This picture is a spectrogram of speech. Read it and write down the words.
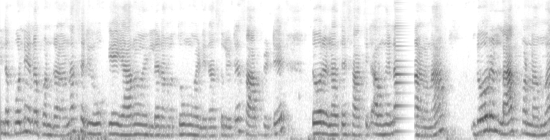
இந்த பொண்ணு என்ன பண்றாங்கன்னா சரி ஓகே யாரும் இல்லை நம்ம தூங்க வேண்டியதான் சொல்லிட்டு சாப்பிட்டுட்டு டோர் எல்லாத்தையும் சாத்திட்டு அவங்க என்ன பண்றாங்கன்னா டோரை லாக் பண்ணாம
